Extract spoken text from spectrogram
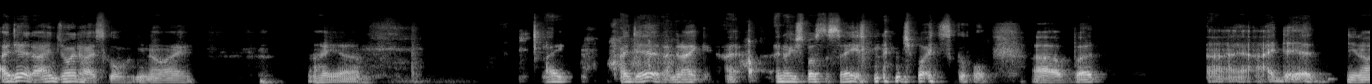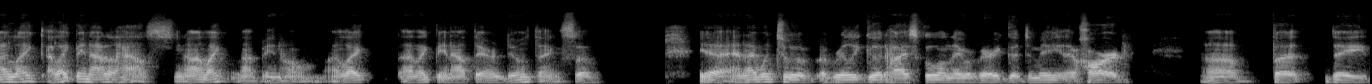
I did. I enjoyed high school. You know, I, I, uh, I, I did. I mean, I, I, I know you're supposed to say enjoy school, uh, but I, I did. You know, I liked, I like being out of the house. You know, I like not being home. I like, I like being out there and doing things. So, Yeah, and I went to a, a, really good high school, and they were very good to me. They're hard, uh, but they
